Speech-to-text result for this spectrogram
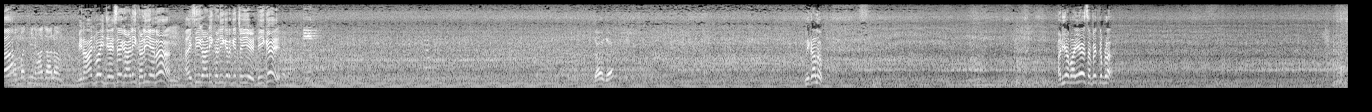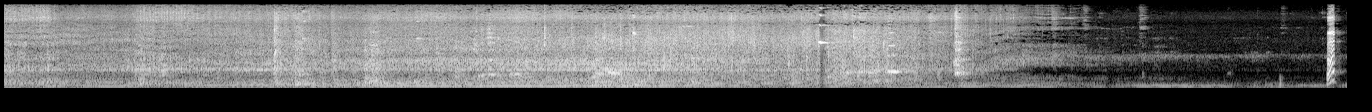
आपका मोहम्मद मिनहाज आलम। मिनाज भाई जैसे गाड़ी खड़ी है ना ऐसी गाड़ी खड़ी करके चाहिए ठीक है? जाओ जाओ। निकालो। हटिया भाई है सफ़ेद कपड़ा। Up!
